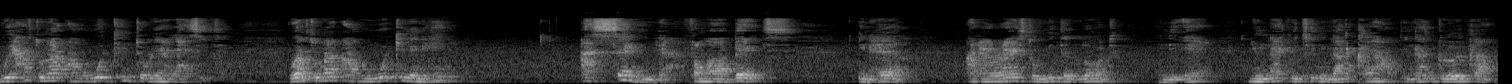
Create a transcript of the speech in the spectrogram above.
We have to now awaken to realize it. We have to now awaken in Him. Ascend from our beds in hell and arise to meet the Lord in the air. Unite with Him in that cloud, in that glory cloud.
